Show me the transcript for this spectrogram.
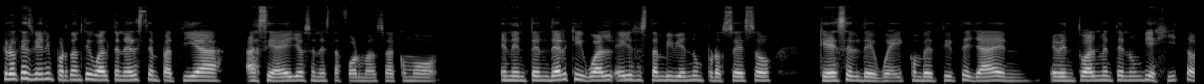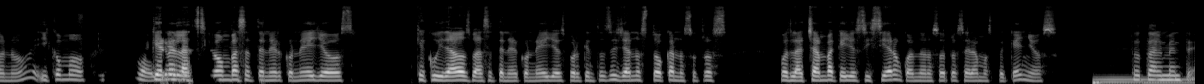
creo que es bien importante igual tener esta empatía hacia ellos en esta forma, o sea, como en entender que igual ellos están viviendo un proceso que es el de, güey, convertirte ya en, eventualmente en un viejito, ¿no? Y como, qué relación vas a tener con ellos, qué cuidados vas a tener con ellos, porque entonces ya nos toca a nosotros, pues la chamba que ellos hicieron cuando nosotros éramos pequeños. Totalmente.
